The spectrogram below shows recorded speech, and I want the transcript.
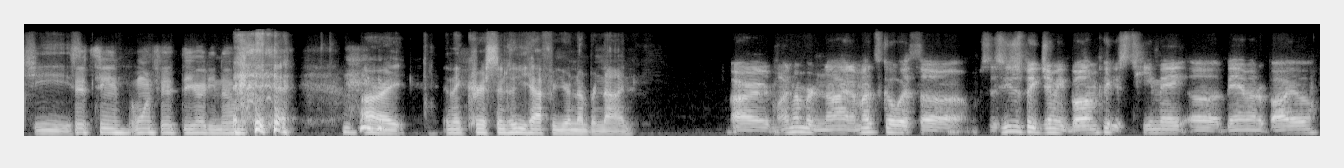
Jeez. 15, 150, you already know. All right. And then Christian, who do you have for your number nine? All right, my number nine. I'm going to go with uh since he just picked Jimmy Butler, I'm gonna pick his teammate uh Bam Adebayo.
